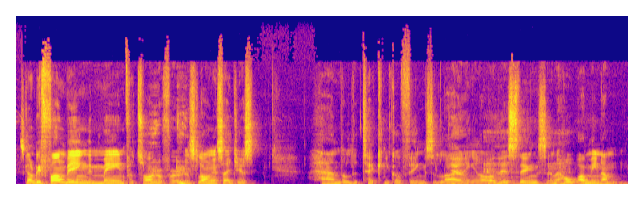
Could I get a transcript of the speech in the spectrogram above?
it's gonna be fun being the main photographer as long as I just handle the technical things, the lighting and all of these things. And I hope I mean I'm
